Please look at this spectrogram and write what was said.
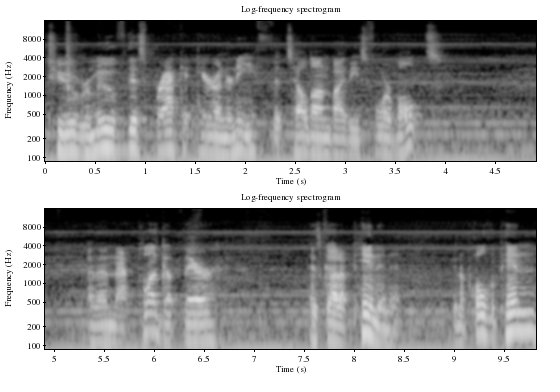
to remove this bracket here underneath that's held on by these four bolts. And then that plug up there has got a pin in it. You're gonna pull the pin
